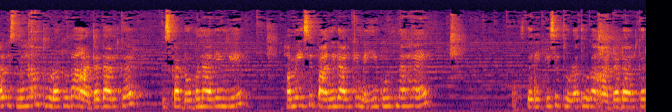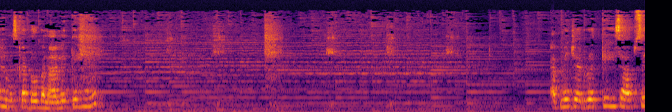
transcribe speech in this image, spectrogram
अब इसमें हम थोड़ा थोड़ा आटा डालकर इसका डो बना लेंगे। हमें इसे पानी डाल के नहीं घूटना है। इस तरीके से थोड़ा थोड़ा आटा डालकर हम इसका डो बना लेते हैं। अपनी ज़रूरत के हिसाब से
